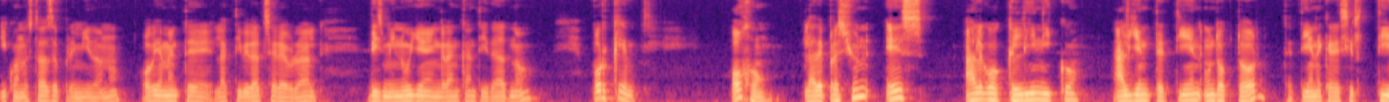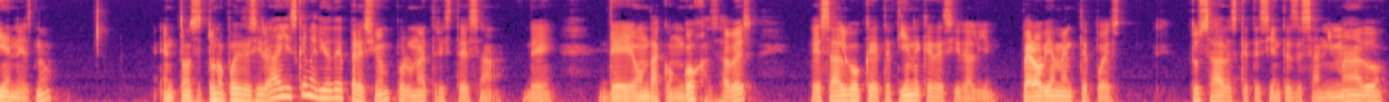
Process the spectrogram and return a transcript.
y cuando estás deprimido, ¿no? Obviamente la actividad cerebral disminuye en gran cantidad, ¿no? Porque, ojo, la depresión es algo clínico. Alguien te tiene, un doctor te tiene que decir tienes, ¿no? Entonces tú no puedes decir, ay, es que me dio depresión por una tristeza de, de onda congoja, ¿sabes? Es algo que te tiene que decir alguien. Pero obviamente, pues, tú sabes que te sientes desanimado,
